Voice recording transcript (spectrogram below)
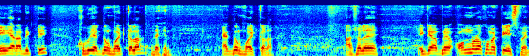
এই অ্যারাবিকটি খুবই একদম হোয়াইট কালার, দেখেন। একদম হোয়াইট কালার। আসলে এটা আপনি অন্যরকম একটি স্মেল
